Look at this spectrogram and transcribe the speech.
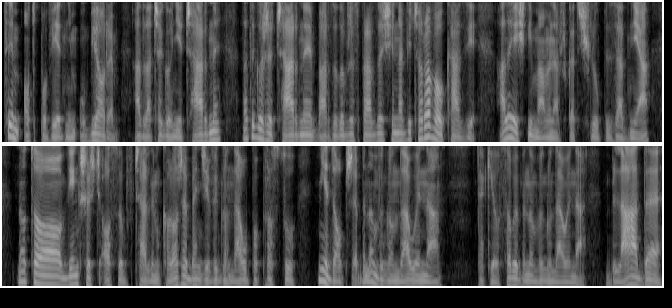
tym odpowiednim ubiorem. A dlaczego nie czarny? Dlatego, że czarny bardzo dobrze sprawdza się na wieczorowe okazje, ale jeśli mamy na przykład ślub za dnia, no to większość osób w czarnym kolorze będzie wyglądało po prostu niedobrze. Będą wyglądały na takie osoby będą wyglądały na blade,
